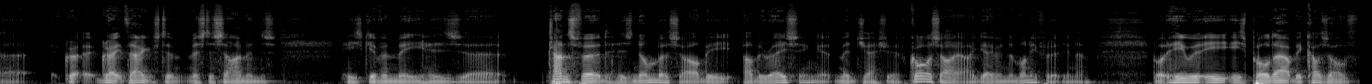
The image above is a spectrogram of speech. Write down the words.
uh, gr- great thanks to Mr. Simons, he's given me his uh, transferred his number, so I'll be I'll be racing at Mid Cheshire. Of course, I, I gave him the money for it, you know, but he he he's pulled out because of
